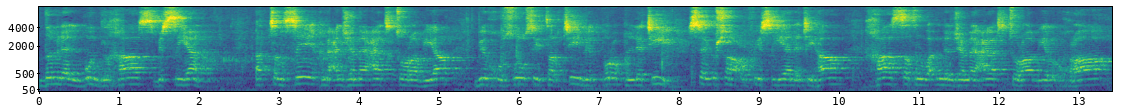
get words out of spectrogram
ضمن البند الخاص بالصيانة. التنسيق مع الجماعات الترابية بخصوص ترتيب الطرق التي سيشرع في صيانتها خاصة وأن الجماعات الترابية الأخرى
